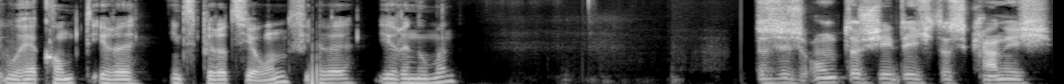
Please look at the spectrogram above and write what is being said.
woher kommt Ihre Inspiration für Ihre, Ihre Nummern? Das ist unterschiedlich. Das kann ich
